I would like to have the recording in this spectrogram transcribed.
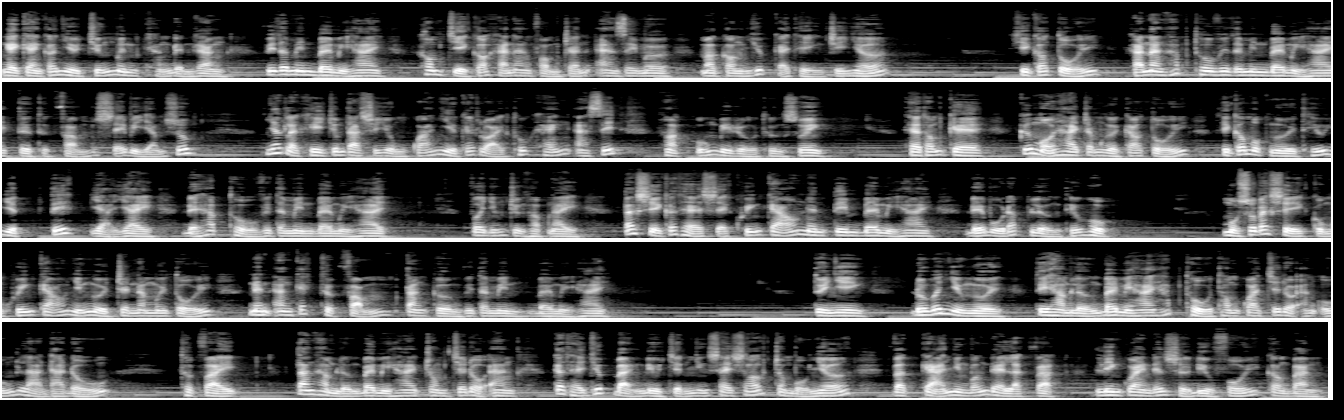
Ngày càng có nhiều chứng minh khẳng định rằng vitamin B12 không chỉ có khả năng phòng tránh Alzheimer mà còn giúp cải thiện trí nhớ. Khi có tuổi, khả năng hấp thu vitamin B12 từ thực phẩm sẽ bị giảm sút, nhất là khi chúng ta sử dụng quá nhiều các loại thuốc kháng axit hoặc uống bia rượu thường xuyên. Theo thống kê, cứ mỗi 200 người cao tuổi thì có một người thiếu dịch tiết dạ dày để hấp thụ vitamin B12. Với những trường hợp này, bác sĩ có thể sẽ khuyến cáo nên tiêm B12 để bù đắp lượng thiếu hụt. Một số bác sĩ cũng khuyến cáo những người trên 50 tuổi nên ăn các thực phẩm tăng cường vitamin B12. Tuy nhiên, đối với nhiều người thì hàm lượng B12 hấp thụ thông qua chế độ ăn uống là đã đủ. Thực vậy, tăng hàm lượng B12 trong chế độ ăn có thể giúp bạn điều chỉnh những sai sót trong bộ nhớ và cả những vấn đề lặt vặt liên quan đến sự điều phối cân bằng.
